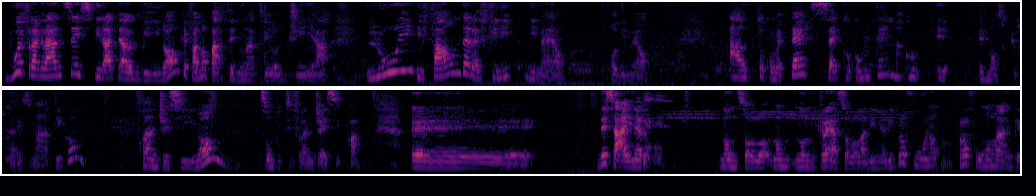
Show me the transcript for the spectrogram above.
due fragranze ispirate al vino che fanno parte di una trilogia. Lui, il founder, è Philippe Di Meo, o Di Meo. Alto come te, secco come te, ma con- è, è molto più carismatico. Francesino, sono tutti francesi qua. Eh, designer, non, solo, non, non crea solo la linea di profumo, profumo, ma anche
